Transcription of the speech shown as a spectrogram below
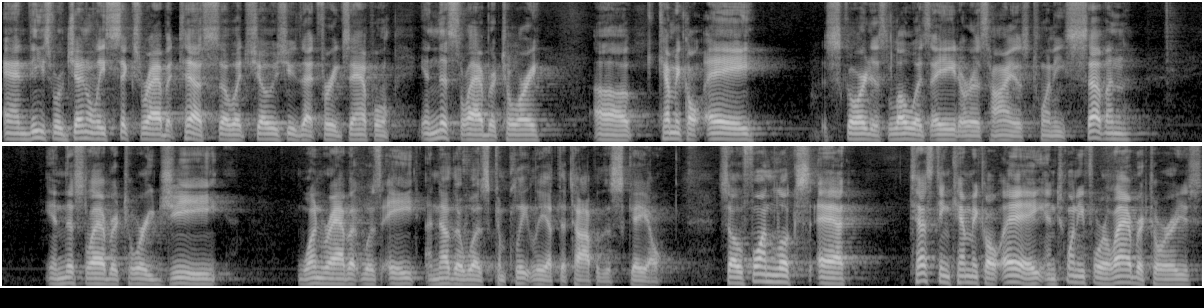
and these were generally six rabbit tests, so it shows you that, for example, in this laboratory, uh, chemical A scored as low as 8 or as high as 27. In this laboratory, G, one rabbit was 8, another was completely at the top of the scale. So if one looks at testing chemical A in 24 laboratories,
